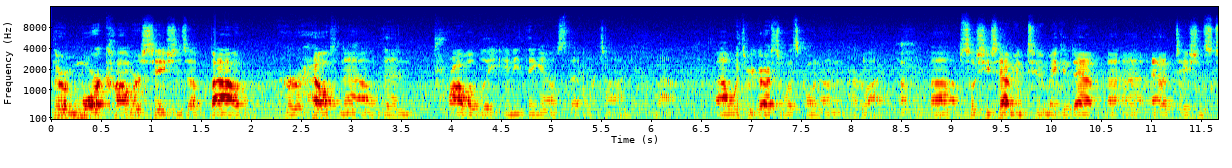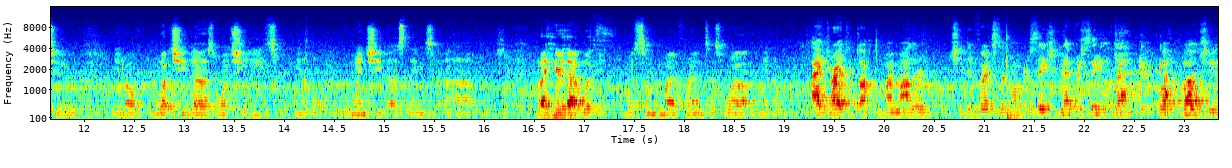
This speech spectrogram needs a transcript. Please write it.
there are more conversations about her health now than probably anything else that we're talking about uh, with regards to what's going on in her life. Okay. Uh, so she's having to make adapt uh, uh, adaptations to, you know, what she does, what she eats, you know, when she does things. Um, but I hear that with with some of my friends as well. You know, I try to talk to my mother. She diverts the conversation every single time. What about you?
